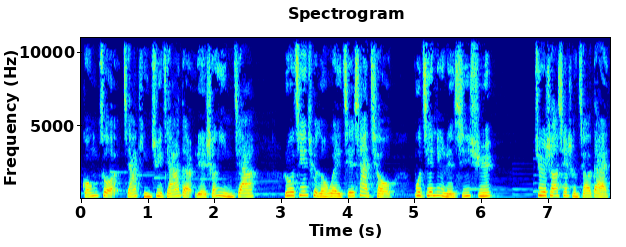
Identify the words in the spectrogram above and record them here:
工作、家庭俱佳的人生赢家，如今却沦为阶下囚，不禁令人唏嘘。据张先生交代，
